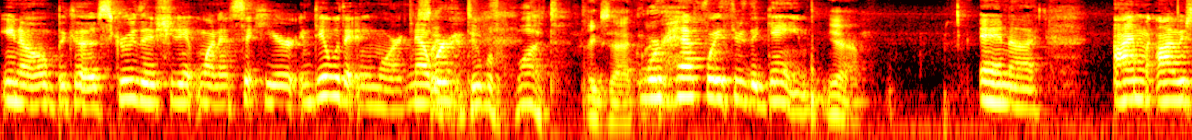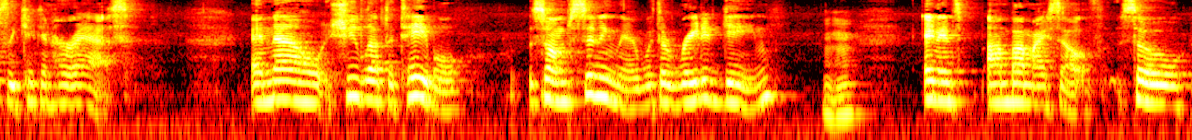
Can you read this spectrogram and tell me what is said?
you know, because screw this. She didn't want to sit here and deal with it anymore. Now It's we're like, deal with what exactly? we're halfway through the game, yeah, and uh, I'm obviously kicking her ass. And now she left the table, so I'm sitting there with a rated game, Mm-hmm. and it's I'm by myself. So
